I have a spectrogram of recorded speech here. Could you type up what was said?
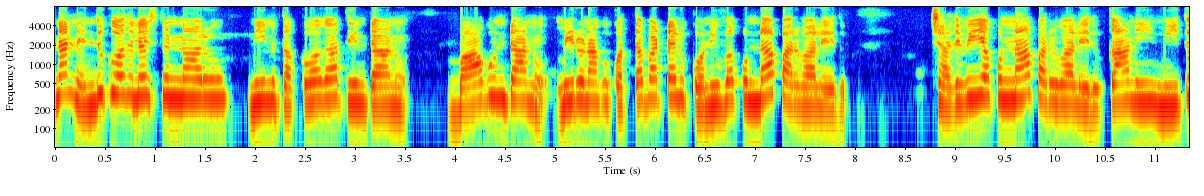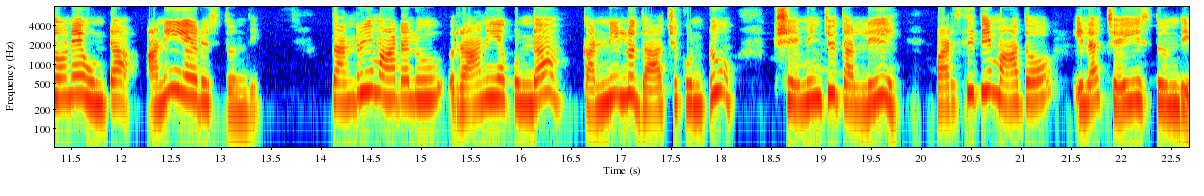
నన్నెందుకు వదిలేస్తున్నారు? నేను తక్కువగా తింటాను, బాగుంటాను. మీరు నాకు కొత్త బట్టలు కొనివ్వకుండా పర్వాలేదు. చదివియకున్నా పర్వాలేదు. కానీ మీతోనే ఉంటా అని ఏడుస్తుంది. తండ్రి మాటలు రానియకుండా కన్నీళ్ళు దాచుకుంటూ క్షమించు తల్లి పరిస్థితి మాతో ఇలా చేయిస్తుంది.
